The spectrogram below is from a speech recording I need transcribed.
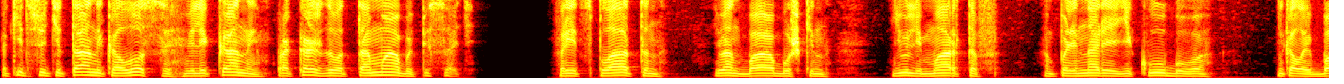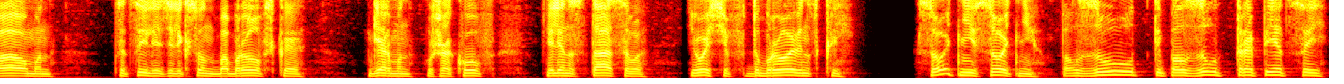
какие-то все титаны, колоссы, великаны, про каждого тома бы писать. Фриц Платтон, Иван Бабушкин, Юлий Мартов, Аполлинария Якубова, Николай Бауман, Цицилия Зеликсон-Бобровская, Герман Ушаков, Елена Стасова, Иосиф Дубровинский. Сотни и сотни ползут и ползут трапецией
